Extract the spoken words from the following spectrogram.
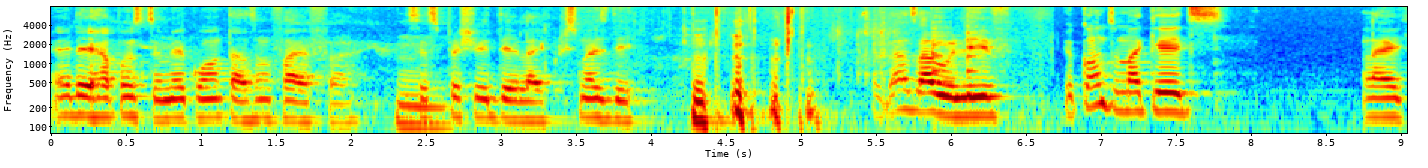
Any day happens to make 1,005. Uh, It's Hmm. a special day like Christmas Day. so that's how we live. You come to market like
